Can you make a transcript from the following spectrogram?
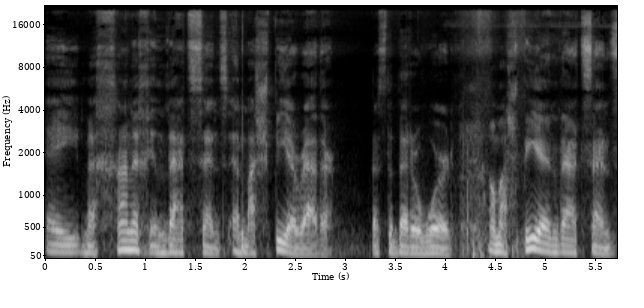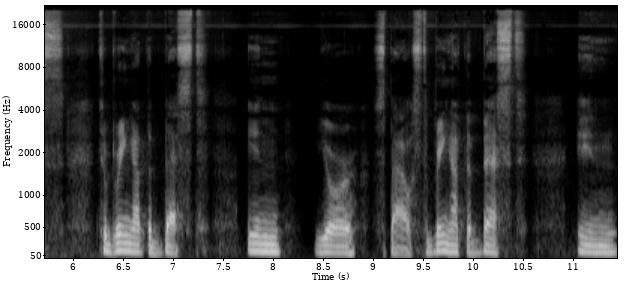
a mechanech in that sense, a mashpia rather. That's the better word. A mashpia in that sense, to bring out the best in your spouse, to bring out the best in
